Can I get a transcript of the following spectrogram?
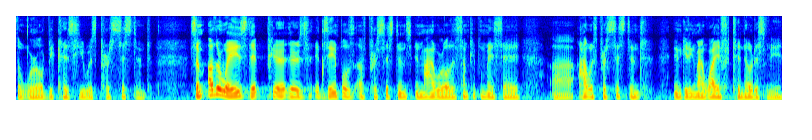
the world because he was persistent. Some other ways that there's examples of persistence in my world is some people may say, uh, "I was persistent." In getting my wife to notice me,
